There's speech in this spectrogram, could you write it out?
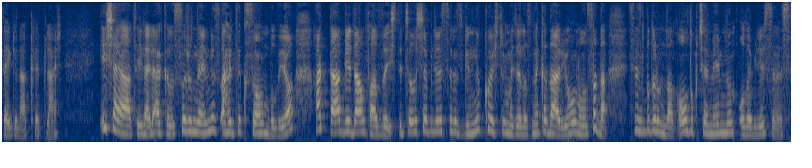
sevgili akrepler. İş hayatıyla alakalı sorunlarınız artık son buluyor. Hatta birden fazla işte çalışabilirsiniz. Günlük koşturmacanız ne kadar yoğun olsa da siz bu durumdan oldukça memnun olabilirsiniz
